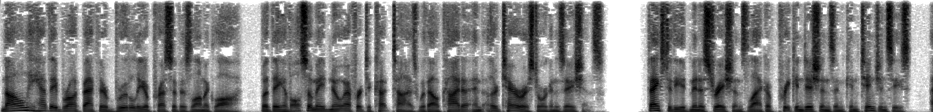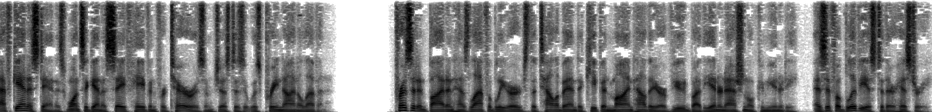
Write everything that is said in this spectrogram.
Not only have they brought back their brutally oppressive Islamic law, but they have also made no effort to cut ties with Al Qaeda and other terrorist organizations. Thanks to the administration's lack of preconditions and contingencies, Afghanistan is once again a safe haven for terrorism just as it was pre 9 11. President Biden has laughably urged the Taliban to keep in mind how they are viewed by the international community, as if oblivious to their history.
